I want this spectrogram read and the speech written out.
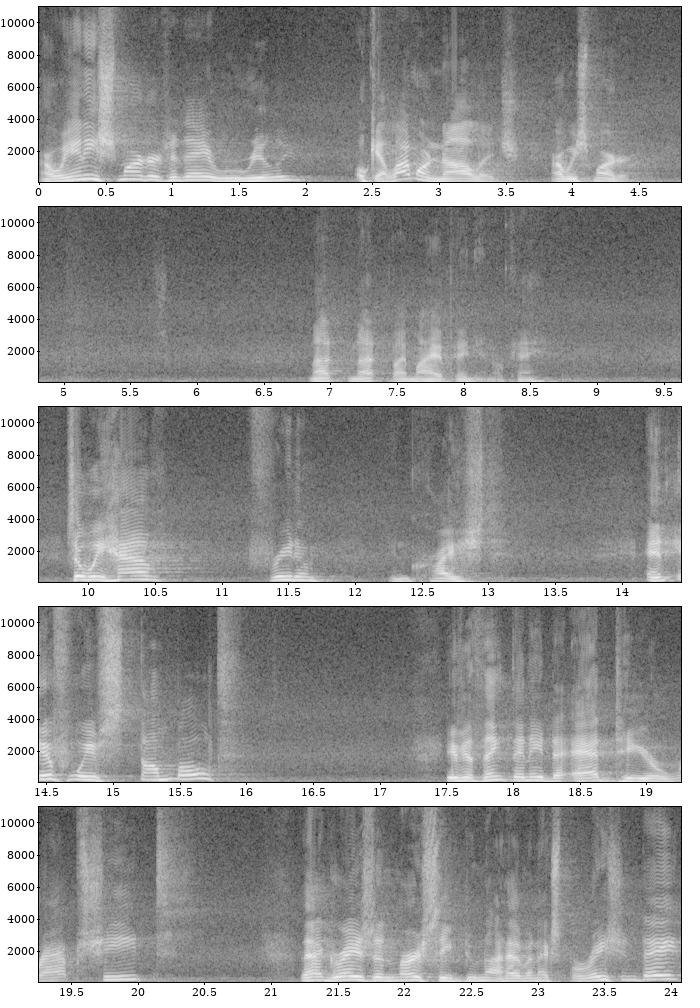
Are we any smarter today, really? Okay, a lot more knowledge. Are we smarter? Not, not by my opinion, okay? So we have freedom in Christ. And if we've stumbled, if you think they need to add to your rap sheet, that grace and mercy do not have an expiration date,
